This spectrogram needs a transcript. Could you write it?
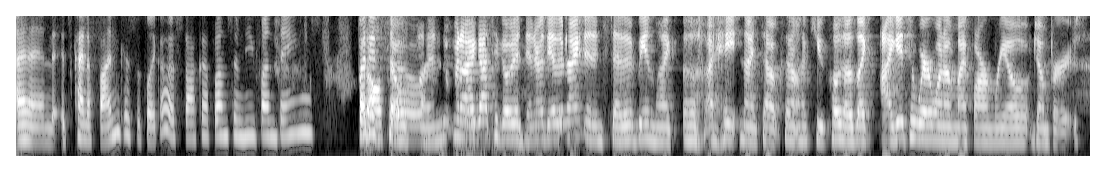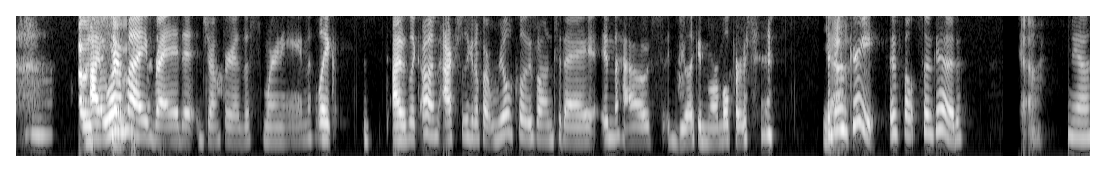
and it's kind of fun because it's like oh stock up on some new fun things. But, but it's so fun. When i got to go to dinner the other night and instead of being like Ugh, i hate nights out because i don't have cute clothes i was like i get to wear one of my farm rio jumpers. I, was I so wore my red jumper this morning. Like i was like oh i'm actually gonna put real clothes on today in the house and be like a normal person yeah. and it was great it felt so good yeah yeah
